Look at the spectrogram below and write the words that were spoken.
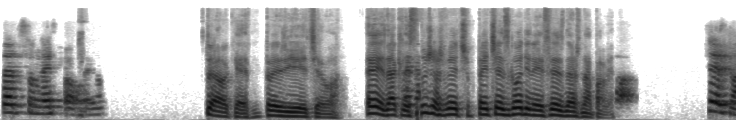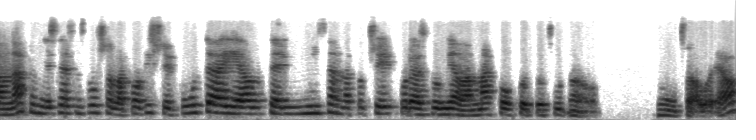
Sad sam nestala, evo. Sve ok, preživjet ćemo. E, dakle, slušaš već 5-6 godina i sve znaš na pamet. Sve znam napamet, sve sam slušala po više puta, jer te nisam na početku razumjela, ma koliko je to čudno zvučalo, jel?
